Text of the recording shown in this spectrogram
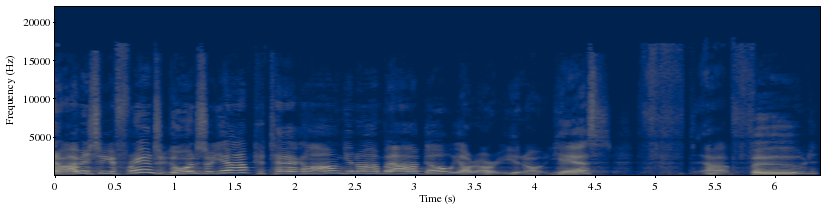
know, I mean, so your friends are going, so yeah, I could tag along, you know, I'll, I'll go. Or, or, you know, yes, f- uh, food.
